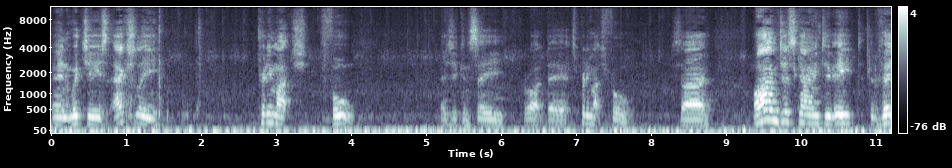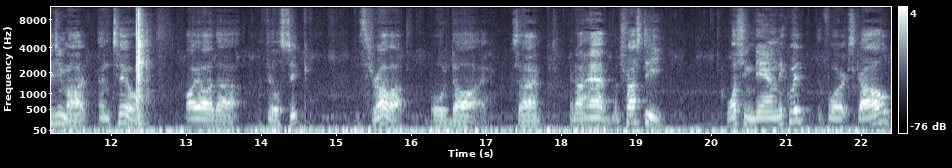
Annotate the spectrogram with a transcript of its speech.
and which is actually pretty much full. As you can see right there, it's pretty much full. So I'm just going to eat Vegemite until I either feel sick, throw up, or die. So, and I have my trusty washing down liquid, the XXXX Gold.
